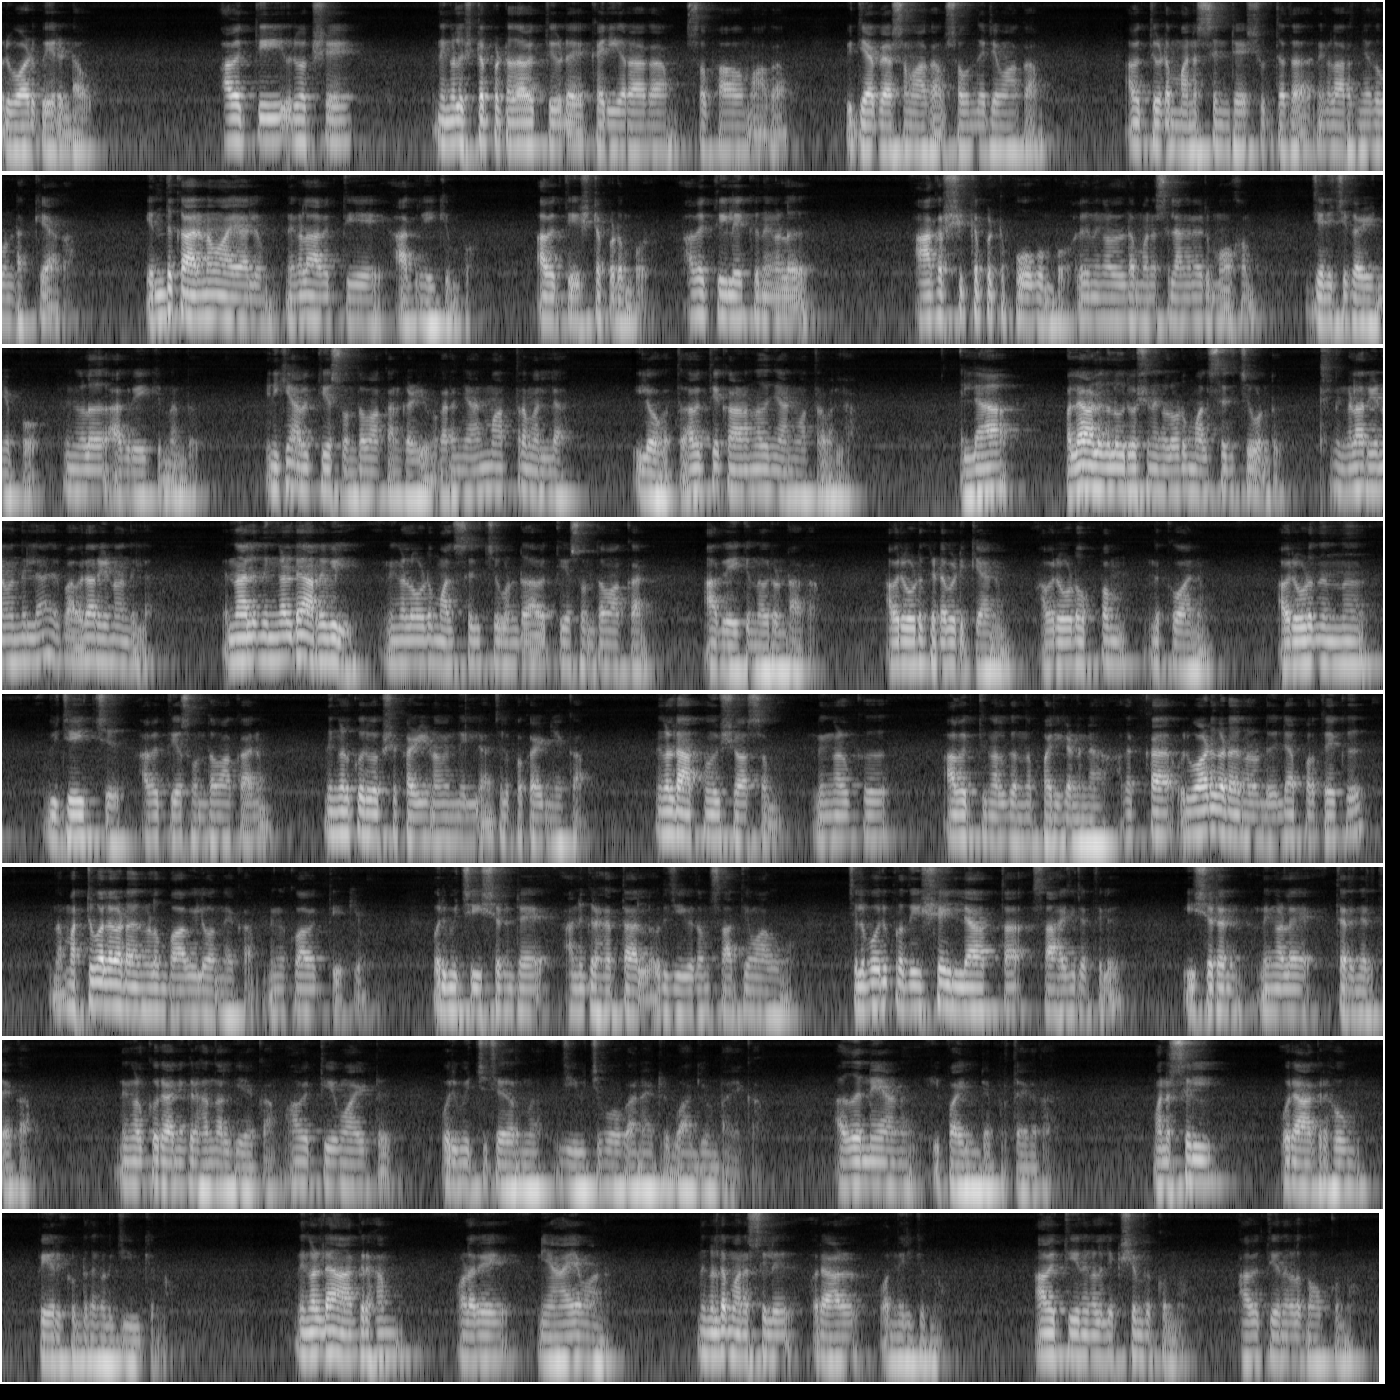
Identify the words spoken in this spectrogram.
ഒരുപാട് പേരുണ്ടാവും. ആ വ്യക്തി ഒരുപക്ഷെ നിങ്ങൾ ഇഷ്ടപ്പെട്ടത് ആ വ്യക്തിയുടെ കരിയറാകാം സ്വഭാവമാകാം വിദ്യാഭ്യാസമാകാം സൗന്ദര്യമാകാം. ആ വ്യക്തിയുടെ മനസ്സിന്റെ ശുദ്ധത നിങ്ങൾ അറിഞ്ഞതുകൊണ്ടൊക്കെ ആകാം എന്ത് കാരണമായാലും നിങ്ങൾ ആ വ്യക്തിയെ ആഗ്രഹിക്കുമ്പോൾ ആ വ്യക്തിയെ ഇഷ്ടപ്പെടുമ്പോൾ ആ വ്യക്തിയിലേക്ക് നിങ്ങൾ ആകർഷിക്കപ്പെട്ടു പോകുമ്പോൾ അല്ലെങ്കിൽ നിങ്ങളുടെ മനസ്സിൽ അങ്ങനെ ഒരു മോഹം ജനിച്ചു കഴിഞ്ഞപ്പോൾ നിങ്ങൾ ആഗ്രഹിക്കുന്നുണ്ട് എനിക്ക് ആ വ്യക്തിയെ സ്വന്തമാക്കാൻ കഴിയുമോ? കാരണം ഞാൻ മാത്രമല്ല ഈ ലോകത്ത്. ആ വ്യക്തിയെ കാണുന്നത് ഞാൻ മാത്രമല്ല. എല്ലാ പല ആളുകളും ഒരുപക്ഷെ നിങ്ങളോട് മത്സരിച്ചുകൊണ്ട് നിങ്ങളറിയണമെന്നില്ല ചിലപ്പോൾ അവരറിയണമെന്നില്ല. എന്നാൽ നിങ്ങളുടെ അറിവിൽ നിങ്ങളോട് മത്സരിച്ചുകൊണ്ട് ആ വ്യക്തിയെ സ്വന്തമാക്കാൻ ആഗ്രഹിക്കുന്നവരുണ്ടാകാം. അവരോട് കിടപിടിക്കാനും അവരോടൊപ്പം നിൽക്കുവാനും അവരോട് നിന്ന് വിജയിച്ച് ആ വ്യക്തിയെ സ്വന്തമാക്കാനും നിങ്ങൾക്കൊരു പക്ഷെ കഴിയണമെന്നില്ല. ചിലപ്പോൾ കഴിഞ്ഞേക്കാം. നിങ്ങളുടെ ആത്മവിശ്വാസം നിങ്ങൾക്ക് ആ വ്യക്തി നൽകുന്ന പരിഗണന അതൊക്കെ ഒരുപാട് ഘടകങ്ങളുണ്ട്. ഇതിന്റെ അപ്പുറത്തേക്ക് മറ്റു പല ഘടകങ്ങളും ഭാവിയിൽ വന്നേക്കാം. നിങ്ങൾക്കും ആ വ്യക്തിക്കും ഒരുമിച്ച് ഈശ്വരന്റെ അനുഗ്രഹത്താൽ ഒരു ജീവിതം സാധ്യമാകുമോ? ചിലപ്പോൾ ഒരു പ്രതീക്ഷയില്ലാത്ത സാഹചര്യത്തിൽ ഈശ്വരൻ നിങ്ങളെ തിരഞ്ഞെടുത്തേക്കാം. നിങ്ങൾക്കൊരു അനുഗ്രഹം നൽകിയേക്കാം. ആ വ്യക്തിയുമായിട്ട് ഒരുമിച്ച് ചേർന്ന് ജീവിച്ചു പോകാനായിട്ടൊരു ഭാഗ്യം ഉണ്ടായേക്കാം അതുതന്നെയാണ് ഈ പൈലിന്റെ പ്രത്യേകത. മനസ്സിൽ ഒരാഗ്രഹവും പേറിക്കൊണ്ട് നിങ്ങൾ ജീവിക്കുന്നു. നിങ്ങളുടെ ആഗ്രഹം വളരെ ന്യായമാണ്. നിങ്ങളുടെ മനസ്സിൽ ഒരാൾ വന്നിരിക്കുന്നു. ആ വ്യക്തിയെ നിങ്ങൾ ലക്ഷ്യം വെക്കുന്നു. ആ വ്യക്തിയെ നിങ്ങൾ നോക്കുന്നു.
